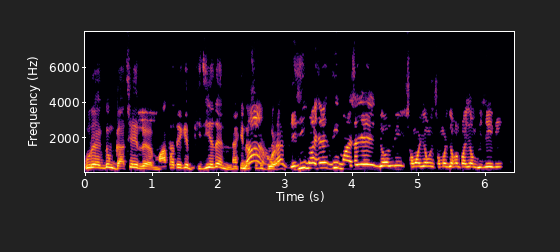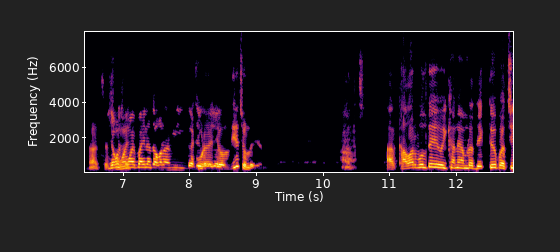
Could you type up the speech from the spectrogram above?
পুরো একদম গাছের মাথা থেকে ভিজিয়ে দেন নাকি না শুধু গোড়া? হ্যাঁ, ভিজি মাঝে দিই মাঝে জল দিই সময় যেমন সময় যখন পাই যখন ভিজিয়ে দিই। আচ্ছা যখন সময় পাই না তখন আমি গাছে গোড়ায় জল দিয়ে চলে যান। আর খাবার বলতে ওইখানে আমরা দেখতেও পাচ্ছি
